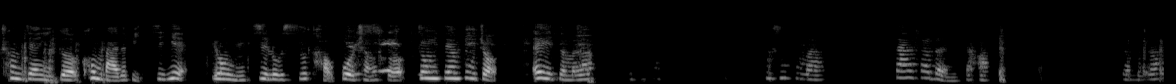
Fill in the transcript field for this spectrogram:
创建一个空白的笔记页，用于记录思考过程和中间步骤。哎，怎么了？不舒服吗？大家稍等一下啊。怎么了？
